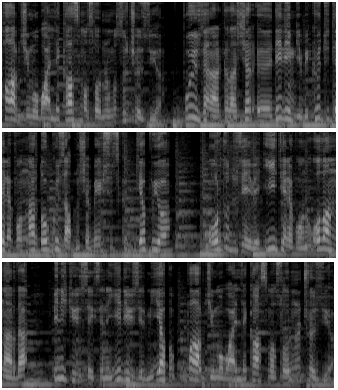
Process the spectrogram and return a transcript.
PUBG Mobile'de kasma sorunumuzu çözüyor. Bu yüzden arkadaşlar e, dediğim gibi kötü telefonlar 960'a 540 yapıyor. Orta düzey ve iyi telefonu olanlar da 1280'e 720 yapıp PUBG Mobile'de kasma sorunu çözüyor.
